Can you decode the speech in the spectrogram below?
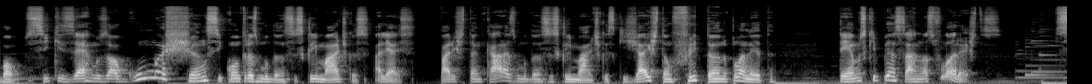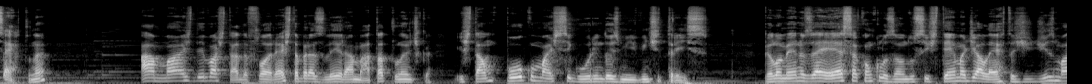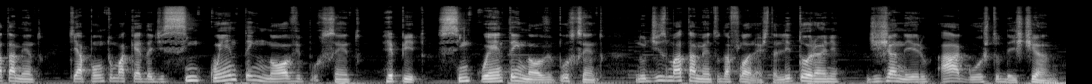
Bom, se quisermos alguma chance contra as mudanças climáticas, aliás, para estancar as mudanças climáticas que já estão fritando o planeta, temos que pensar nas florestas. Certo, né? A mais devastada floresta brasileira, a Mata Atlântica, está um pouco mais segura em 2023. Pelo menos é essa a conclusão do sistema de alertas de desmatamento, que aponta uma queda de 59%, repito, 59% no desmatamento da floresta litorânea de janeiro a agosto deste ano.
